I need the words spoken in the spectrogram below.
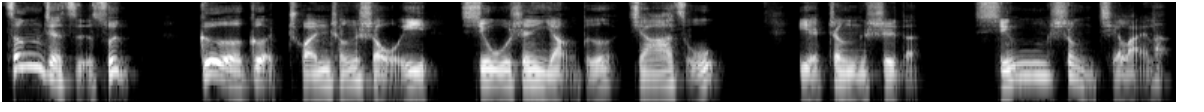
曾家子孙个个传承手艺，修身养德，家族也正式的兴盛起来了。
